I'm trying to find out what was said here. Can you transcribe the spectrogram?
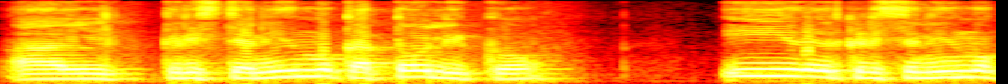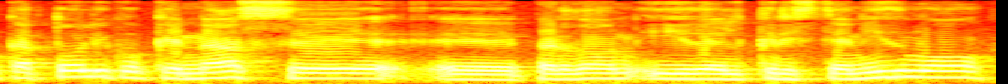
al cristianismo católico y del cristianismo católico que nace, eh, perdón, y del cristianismo,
